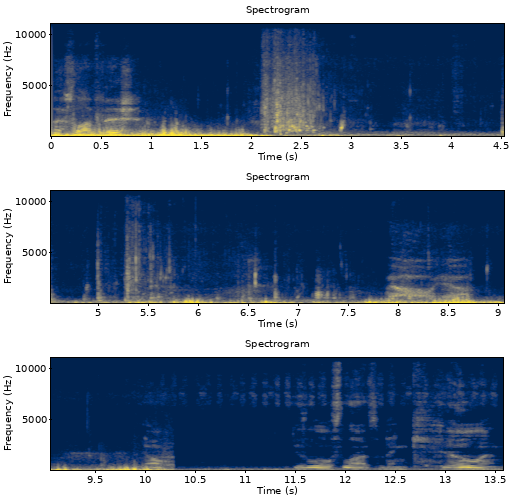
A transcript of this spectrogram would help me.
Nice lot fish. Oh yeah. Yo, these little slots have been killing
